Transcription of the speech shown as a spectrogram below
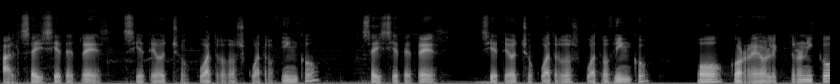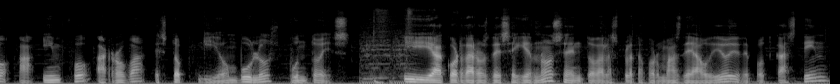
al 673 784245 673 784245 o correo electrónico a info arroba stop bulos.es. Y acordaros de seguirnos en todas las plataformas de audio y de podcasting.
